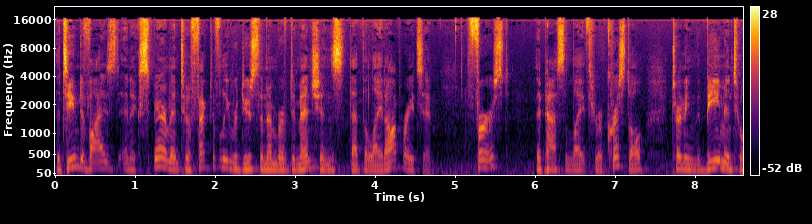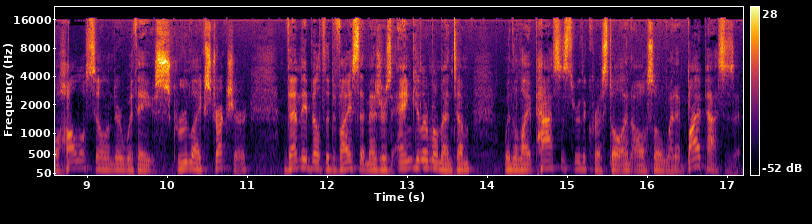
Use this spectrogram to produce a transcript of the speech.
The team devised an experiment to effectively reduce the number of dimensions that the light operates in. First, They pass the light through a crystal, turning the beam into a hollow cylinder with a screw like structure. Then they built a device that measures angular momentum when the light passes through the crystal and also when it bypasses it.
